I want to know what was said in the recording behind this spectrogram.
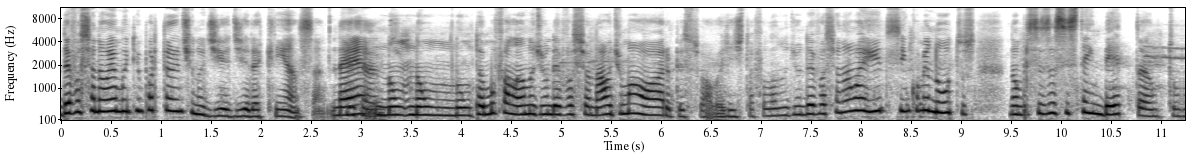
O devocional é muito importante no dia a dia da criança, né? Verdade. Não não não estamos falando de um devocional de uma hora, pessoal. A gente está falando de um devocional aí de cinco minutos. Não precisa se estender tanto.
